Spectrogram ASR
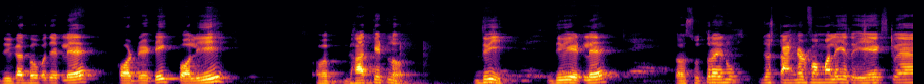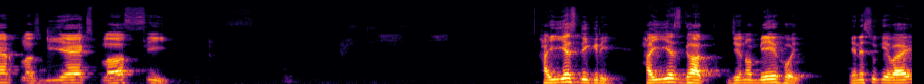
દ્વિઘાત બહુપદી એટલે કોડ્રેટિક પોલી ઘાત કેટલો? દ્વિ. દ્વિ એટલે તો સૂત્ર એનું જો સ્ટાન્ડર્ડ ફોર્મમાં લઈએ તો A X square plus B X plus C. Highest degree, highest ઘાત જેનો બે હોય, એને શું કહેવાય?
